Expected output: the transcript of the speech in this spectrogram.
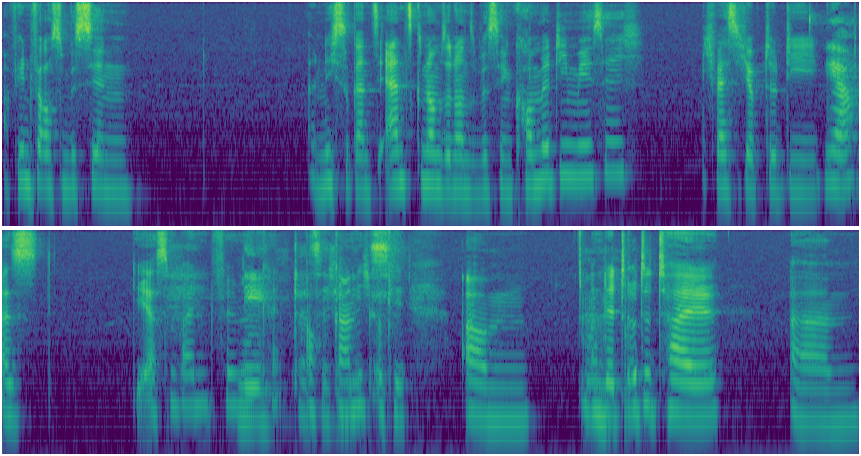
auf jeden Fall auch so ein bisschen nicht so ganz ernst genommen, sondern so ein bisschen Comedy-mäßig. Ich weiß nicht, ob du die, ja. also die ersten beiden Filme nee, kennst. Tatsächlich auch gar nicht. Nix. Okay. Ähm, mhm. Und der dritte Teil, ähm,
